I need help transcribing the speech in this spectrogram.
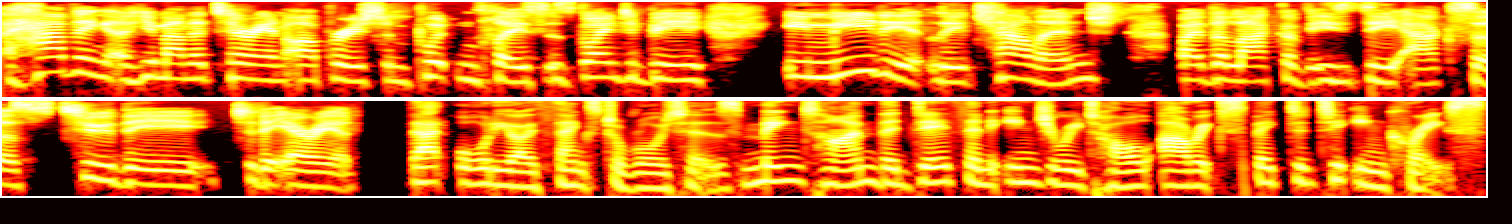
having a humanitarian operation put in place is going to be immediately challenged by the lack of easy access to the to the area. That audio thanks to Reuters. Meantime, the death and injury toll are expected to increase.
